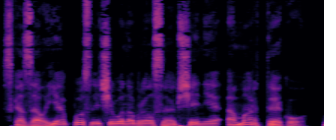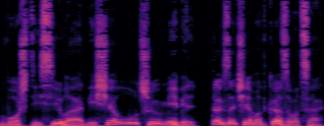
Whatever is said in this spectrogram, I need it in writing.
сказал я, после чего набрал сообщение о Мартеку. Вождь и сила обещал лучшую мебель. Так зачем отказываться?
